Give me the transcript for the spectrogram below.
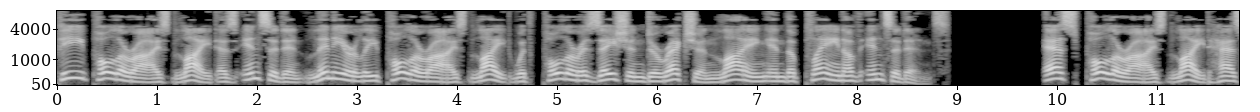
P-polarized light is incident linearly polarized light with polarization direction lying in the plane of incidence. S-polarized light has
